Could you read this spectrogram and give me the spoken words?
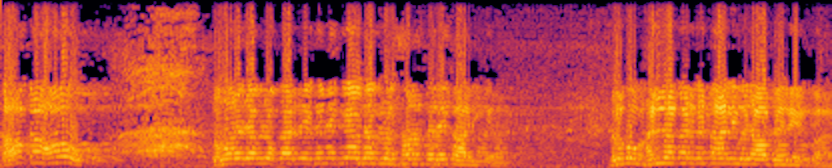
गाँव का हो। तुम्हारे जब लोग कर के जब लोग शांत रहे कार्यक्रम बिल्कुल हल्ला करके ताली बजाओ पहले एक बार।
